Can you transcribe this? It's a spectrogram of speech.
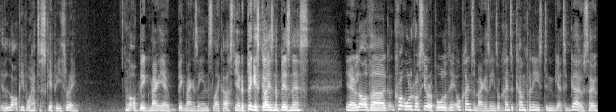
A lot of people had to skip E3. A lot of big mag, you know, big magazines like us, you know, the biggest guys in the business. You know, a lot of uh, all across Europe, all of the all kinds of magazines, all kinds of companies didn't get to go. So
